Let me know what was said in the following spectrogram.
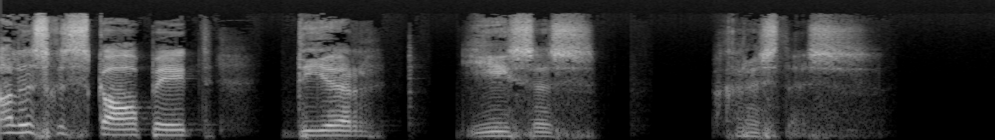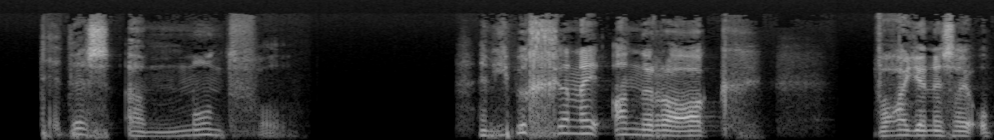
alles geskaap het deur Jesus Christus. Dit is 'n mondvol. En hier begin hy aanraak waarheen is hy op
